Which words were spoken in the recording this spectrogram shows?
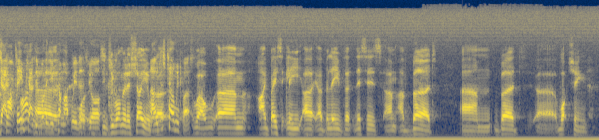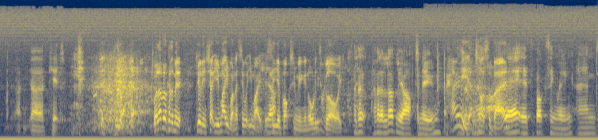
Jack, team captain, what did you come up with as your... Did you want me to show you? No, what I- just tell me first. Well, um, I basically uh, I believe that this is um, a bird um, bird uh, watching uh, uh, kit. yeah. Well, have a look at the minute. Julian, show, you made one. Let's see what you made. Let's Yeah. see your boxing ring in all its glory. I've had, I've had a lovely afternoon. Hey, that's not so bad. There is the boxing ring, and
